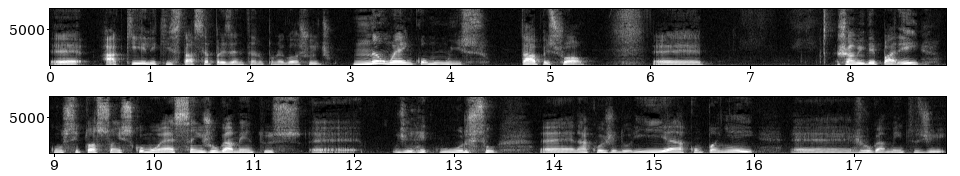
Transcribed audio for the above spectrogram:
é, aquele que está se apresentando para o negócio jurídico? Não é incomum isso, tá, pessoal? É, já me deparei com situações como essa em julgamentos é, de recurso é, na corregedoria, acompanhei é, julgamentos de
